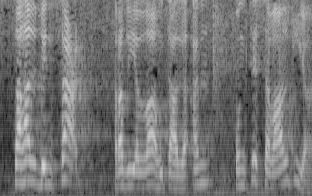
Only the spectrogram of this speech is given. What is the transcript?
سہل بن سعد رضی اللہ تعالی ان ان سے سوال کیا۔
